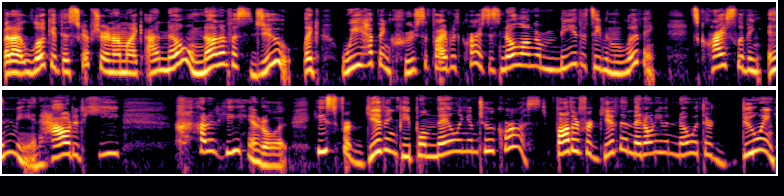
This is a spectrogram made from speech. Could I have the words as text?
But I look at the scripture, and I'm like, I know none of us do. Like we have been crucified with Christ. It's no longer me that's even living; it's Christ living in me. And how did He? How did he handle it? He's forgiving people, nailing him to a cross. Father, forgive them. They don't even know what they're doing.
